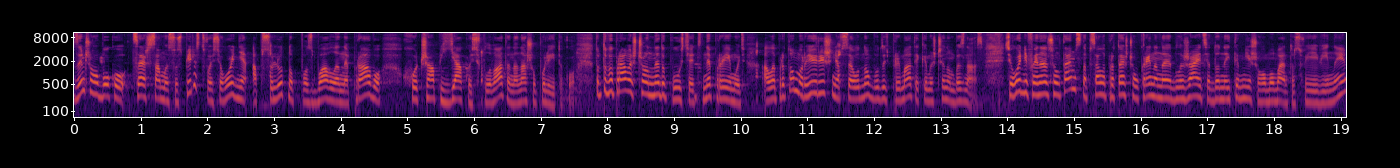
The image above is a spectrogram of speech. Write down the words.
З іншого боку, це ж саме суспільство сьогодні абсолютно позбавлене право, хоча б якось впливати на нашу політику. Тобто, ви праві, що не допустять, не приймуть, але при тому рішення все одно будуть приймати якимось чином без нас. Сьогодні Financial Times написали про те, що Україна наближається до найтемнішого моменту своєї війни.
